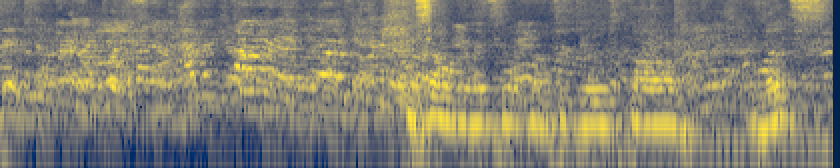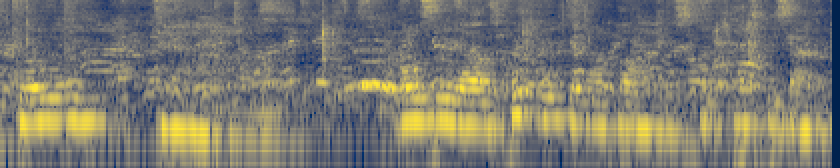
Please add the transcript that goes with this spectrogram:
The song that it's about to do is called What's Going Down. Mostly our equipment and our bodies, but that's beside the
